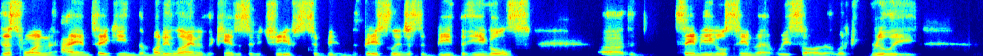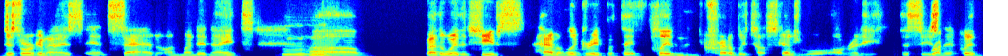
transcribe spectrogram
this one I am taking the money line of the Kansas City Chiefs to be, basically just to beat the Eagles, uh, the same Eagles team that we saw that looked really disorganized and sad on Monday night. Mm-hmm. Um, by the way, the Chiefs haven't looked great, but they've played an incredibly tough schedule already this season. Right. They played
